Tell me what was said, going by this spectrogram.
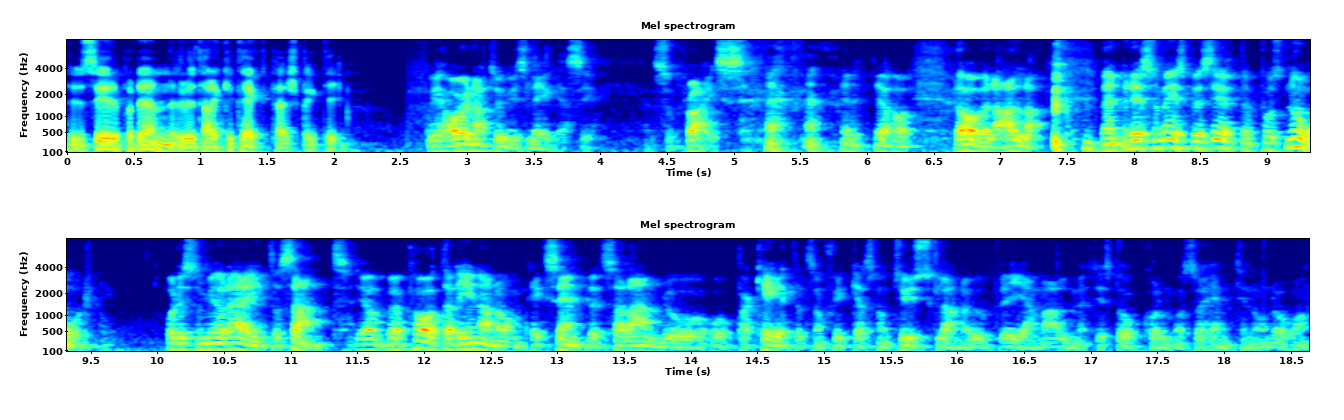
Hur ser du på den ur ett arkitektperspektiv? Vi har ju naturligtvis legacy surprise. det, har, det har väl alla. Men det som är speciellt med Postnord och det som gör det här intressant. Jag pratade innan om exemplet Zalando och paketet som skickas från Tyskland och upp via Malmö till Stockholm och så hem till någon.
